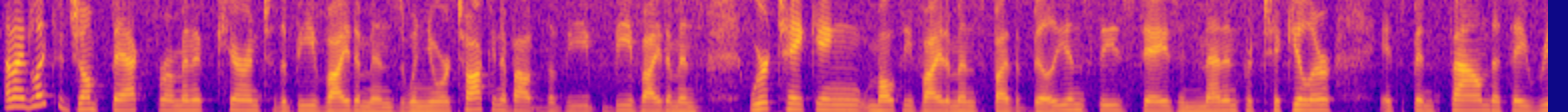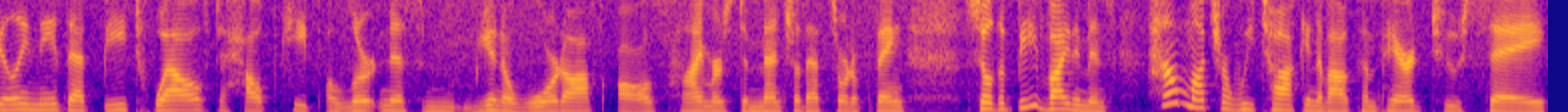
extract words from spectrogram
And I'd like to jump back for a minute, Karen, to the B vitamins. When you were talking about the B, vitamins, we're taking multivitamins by the billions these days, and men in particular. It's been found that they really need that B12 to help keep alertness, you know, ward off Alzheimer's, dementia, that sort of thing. So the B vitamins, how much are we talking about compared to, say,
